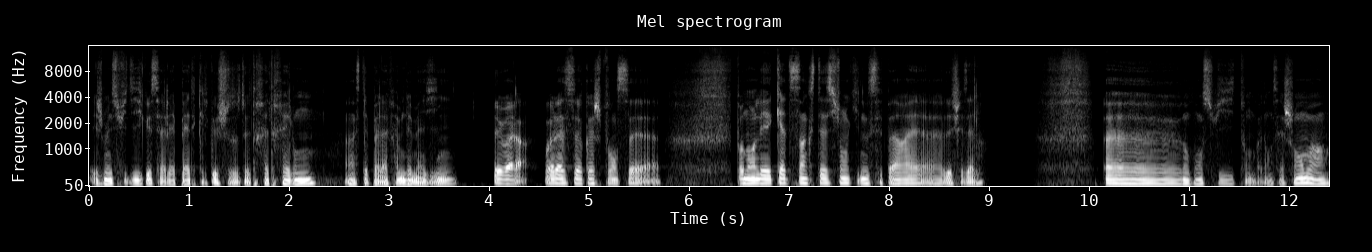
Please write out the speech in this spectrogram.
Et je me suis dit que ça allait pas être quelque chose de très très long. Hein, C'était pas la femme de ma vie. Et voilà, voilà ce à quoi je pensais euh, pendant les 4-5 stations qui nous séparaient euh, de chez elle. Euh, donc ensuite, on va dans sa chambre,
